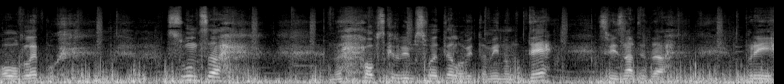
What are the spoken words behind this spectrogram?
ovog lepog sunca, da obskrbim svoje telo vitaminom D. Svi znate da pri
